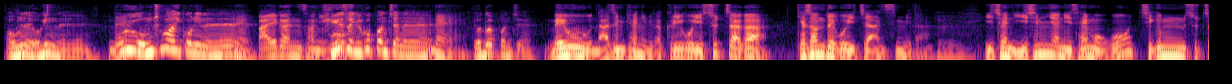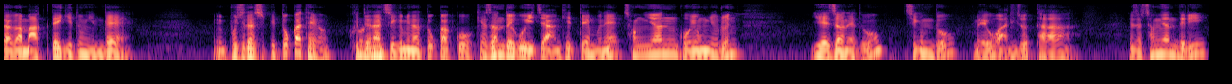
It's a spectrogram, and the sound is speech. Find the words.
어, 우리나라 여기 있네. 네. 오, 엄청 하위권이네. 네, 빨간 선이고 뒤에서 일곱 번째네. 네. 여덟 번째. 매우 낮은 편입니다. 그리고 이 숫자가 개선되고 있지 않습니다. 2020년이 세모고 지금 숫자가 막대 기둥인데 보시다시피 똑같아요. 그때나 그러네. 지금이나 똑같고 개선되고 있지 않기 때문에 청년 고용률은 예전에도 지금도 매우 안 좋다. 그래서 청년들이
